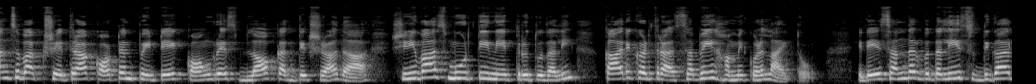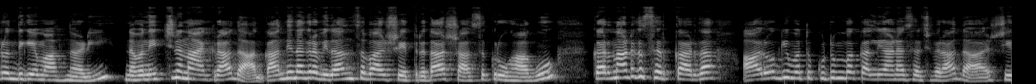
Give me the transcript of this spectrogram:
ವಿಧಾನಸಭಾ ಕ್ಷೇತ್ರ ಕಾಟನ್ಪೇಟೆ ಕಾಂಗ್ರೆಸ್ ಬ್ಲಾಕ್ ಅಧ್ಯಕ್ಷರಾದ ಶ್ರೀನಿವಾಸ್ ಮೂರ್ತಿ ನೇತೃತ್ವದಲ್ಲಿ ಕಾರ್ಯಕರ್ತರ ಸಭೆ ಹಮ್ಮಿಕೊಳ್ಳಲಾಯಿತು. ಇದೇ ಸಂದರ್ಭದಲ್ಲಿ ಸುದ್ದಿಗಾರರೊಂದಿಗೆ ಮಾತನಾಡಿ ನಮ್ಮ ನೆಚ್ಚಿನ ನಾಯಕರಾದ ಗಾಂಧಿನಗರ ವಿಧಾನಸಭಾ ಕ್ಷೇತ್ರದ ಶಾಸಕರು ಹಾಗೂ ಕರ್ನಾಟಕ ಸರ್ಕಾರದ ಆರೋಗ್ಯ ಮತ್ತು ಕುಟುಂಬ ಕಲ್ಯಾಣ ಸಚಿವರಾದ ಶ್ರೀ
